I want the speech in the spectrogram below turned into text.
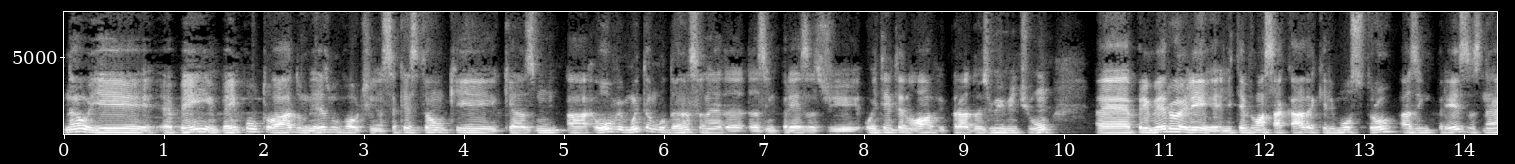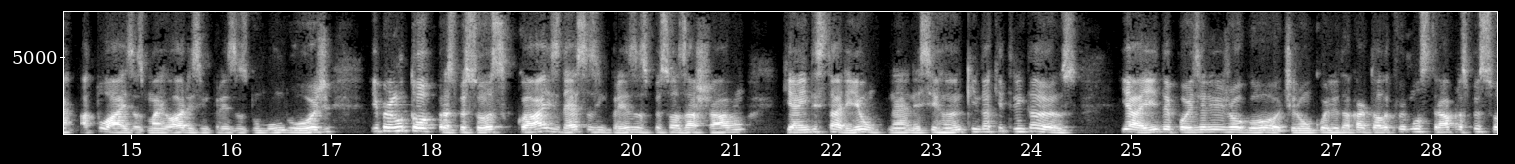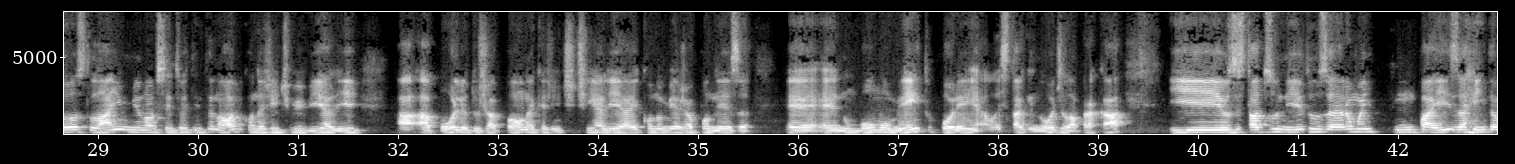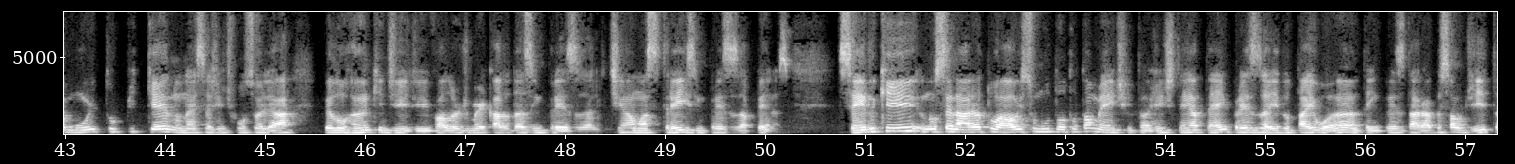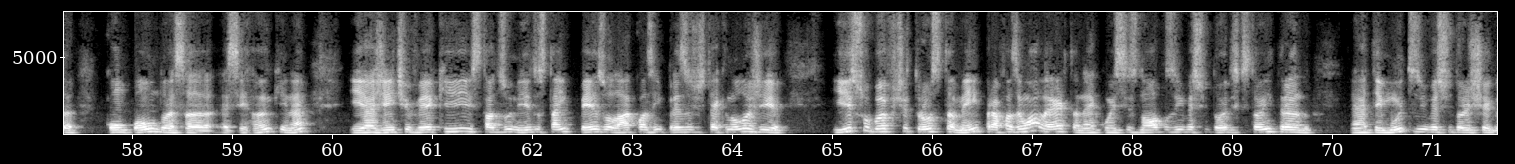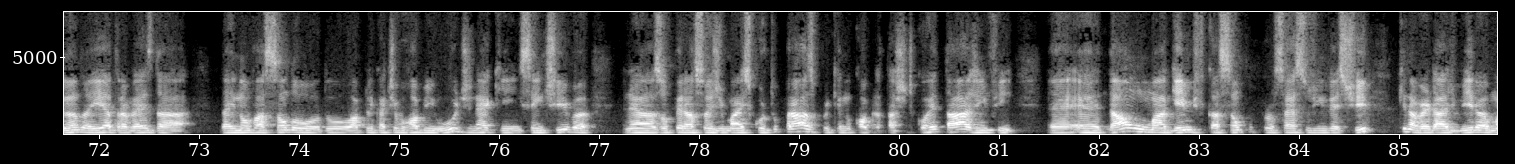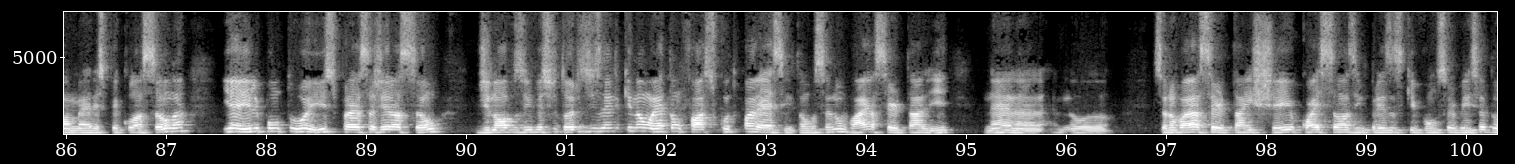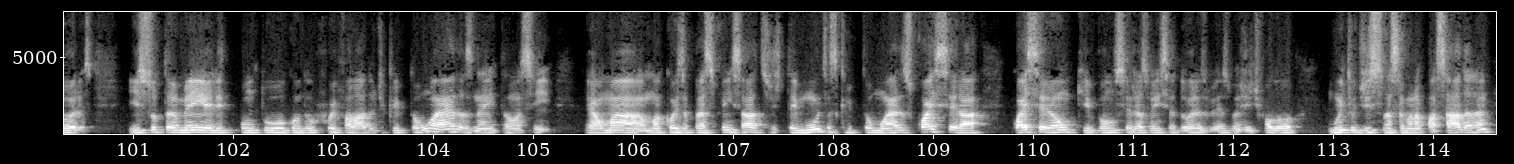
Não, e é bem, bem pontuado mesmo, Valtinho, essa questão que, que as, a, houve muita mudança né, da, das empresas de 89 para 2021 é, primeiro, ele, ele teve uma sacada que ele mostrou as empresas né, atuais, as maiores empresas do mundo hoje, e perguntou para as pessoas quais dessas empresas as pessoas achavam que ainda estariam né, nesse ranking daqui 30 anos. E aí, depois ele jogou, tirou um coelho da cartola que foi mostrar para as pessoas lá em 1989, quando a gente vivia ali a, a, bolha do Japão, né, que a gente tinha ali a economia japonesa é, é, num bom momento, porém ela estagnou de lá para cá, e os Estados Unidos era uma, um país ainda muito pequeno, né, se a gente fosse olhar pelo ranking de, de valor de mercado das empresas, ali tinha umas três empresas apenas, sendo que no cenário atual isso mudou totalmente, então a gente tem até empresas aí do Taiwan, tem empresas da Arábia Saudita compondo essa, esse ranking, né, e a gente vê que Estados Unidos está em peso lá com as empresas de tecnologia. E isso o Buffett trouxe também para fazer um alerta, né, com esses novos investidores que estão entrando. É, tem muitos investidores chegando aí através da, da inovação do, do aplicativo Robinhood, né, que incentiva né, as operações de mais curto prazo, porque não cobra taxa de corretagem, enfim, é, é, dá uma gamificação para o processo de investir, que na verdade vira uma mera especulação, né? E aí ele pontuou isso para essa geração de novos investidores, dizendo que não é tão fácil quanto parece. Então, você não vai acertar ali, né, no, você não vai acertar em cheio quais são as empresas que vão ser vencedoras. Isso também ele pontuou quando foi falado de criptomoedas, né? Então, assim, é uma, uma coisa para se pensar. Tem muitas criptomoedas, quais será, quais serão que vão ser as vencedoras mesmo? A gente falou muito disso na semana passada, né?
